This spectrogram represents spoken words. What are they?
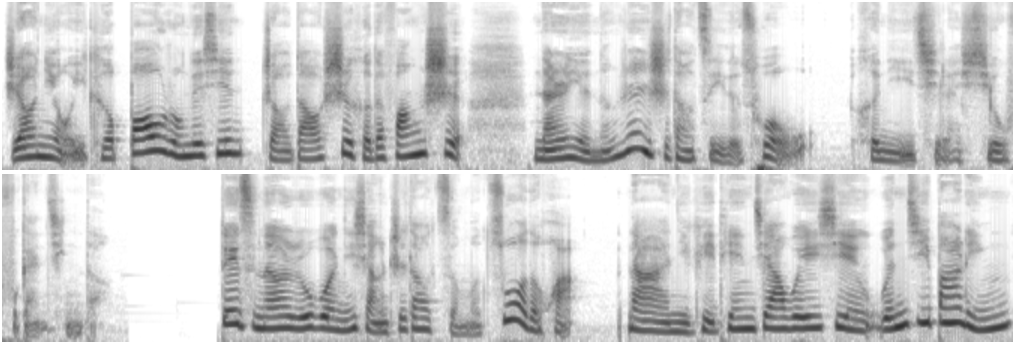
只要你有一颗包容的心，找到适合的方式，男人也能认识到自己的错误，和你一起来修复感情的。对此呢，如果你想知道怎么做的话，那你可以添加微信文姬八零，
